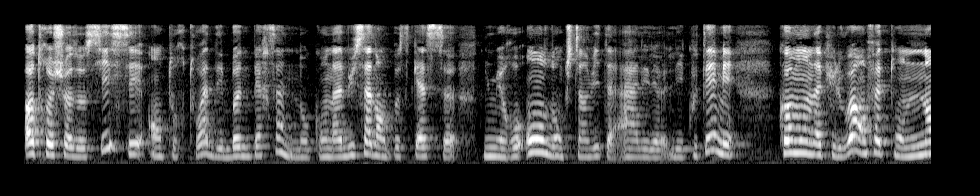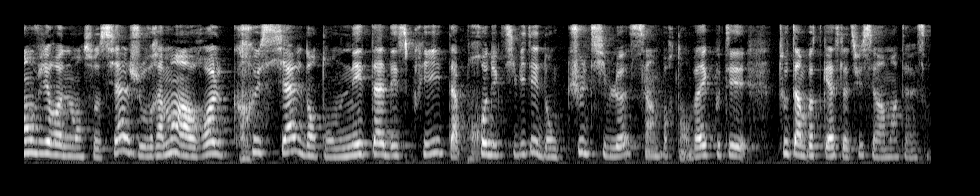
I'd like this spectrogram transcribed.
Autre chose aussi, c'est entoure-toi des bonnes personnes. Donc on a vu ça dans le podcast euh, numéro 11, donc je t'invite à aller l'écouter. Mais comme on a pu le voir, en fait, ton environnement social joue vraiment un rôle crucial dans ton état d'esprit, ta productivité. Donc, cultive-le, c'est important. On va écouter tout un podcast là-dessus, c'est vraiment intéressant.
